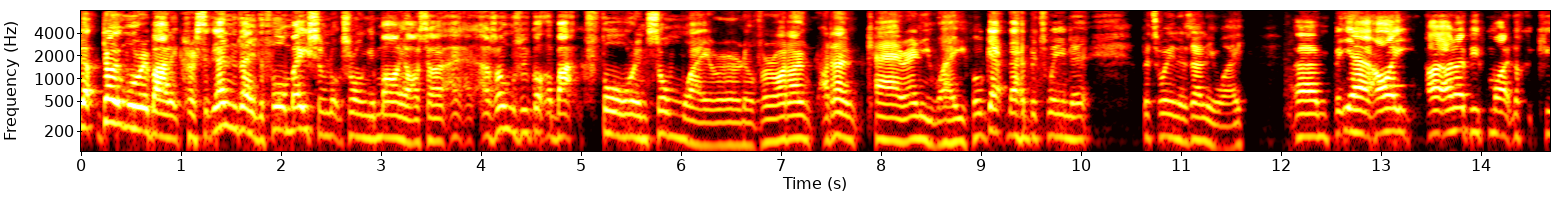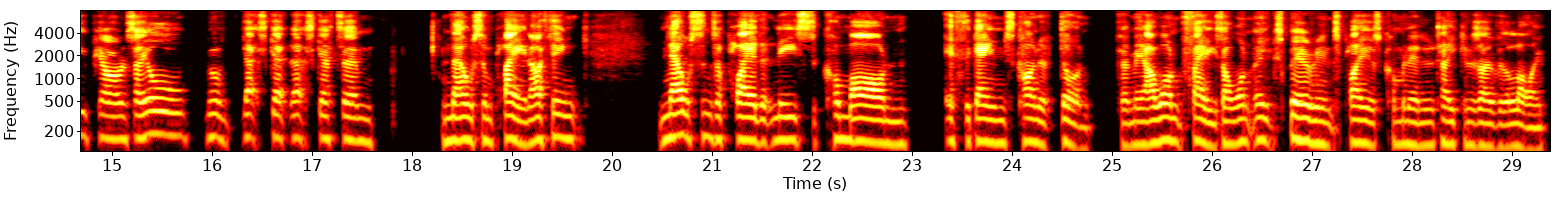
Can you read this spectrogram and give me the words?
look, don't worry about it, Chris. At the end of the day, the formation looks wrong in my eyes. So as long as we've got the back four in some way or another, I don't, I don't care anyway. We'll get there between it, between us anyway. Um, but yeah, I, I, I know people might look at QPR and say, "Oh, well, let's get, let's get um, Nelson playing." I think Nelson's a player that needs to come on if the game's kind of done for me. I want Faes. I want the experienced players coming in and taking us over the line.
